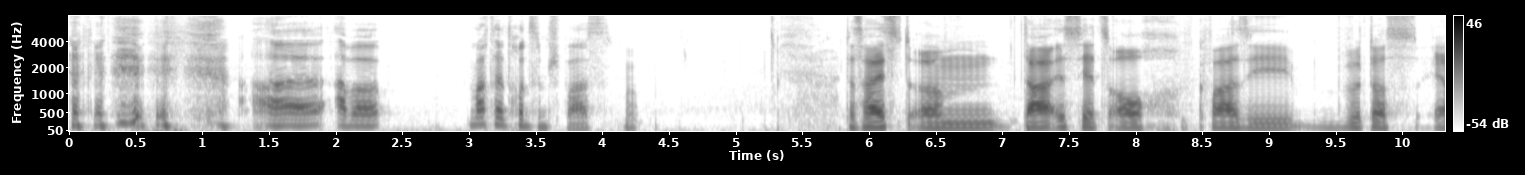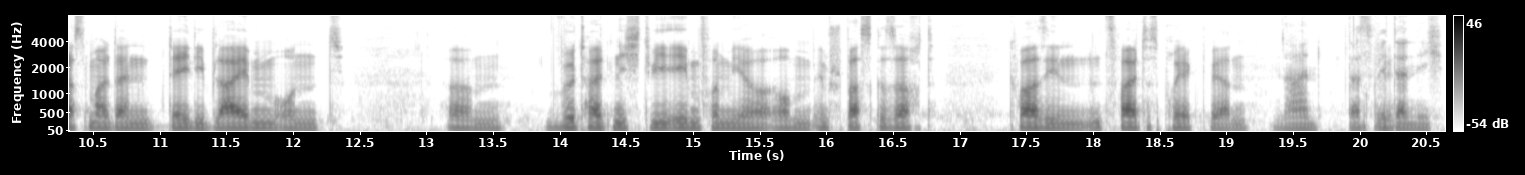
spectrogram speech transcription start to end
äh, aber macht halt trotzdem Spaß. Das heißt, ähm, da ist jetzt auch quasi, wird das erstmal dein Daily bleiben und ähm, wird halt nicht, wie eben von mir ähm, im Spaß gesagt, quasi ein, ein zweites Projekt werden. Nein, das Okay. wird er nicht.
